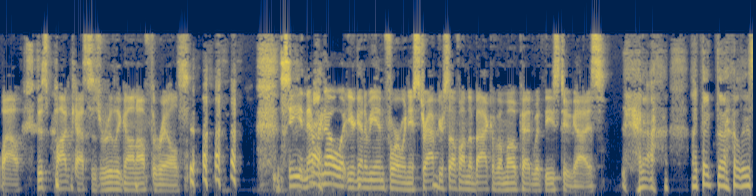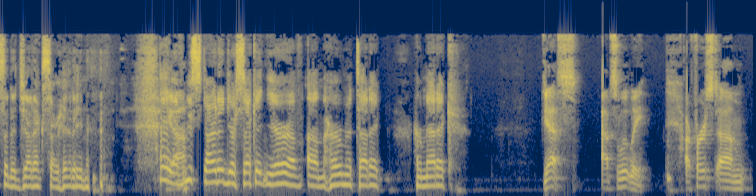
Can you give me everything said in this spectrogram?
Wow, this podcast has really gone off the rails. See, you never know what you're going to be in for when you strap yourself on the back of a moped with these two guys. Yeah, I think the hallucinogenics are hitting. hey, Yeah. have you started your second year of um, hermetic, hermetic? Yes, absolutely. Our first, um,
